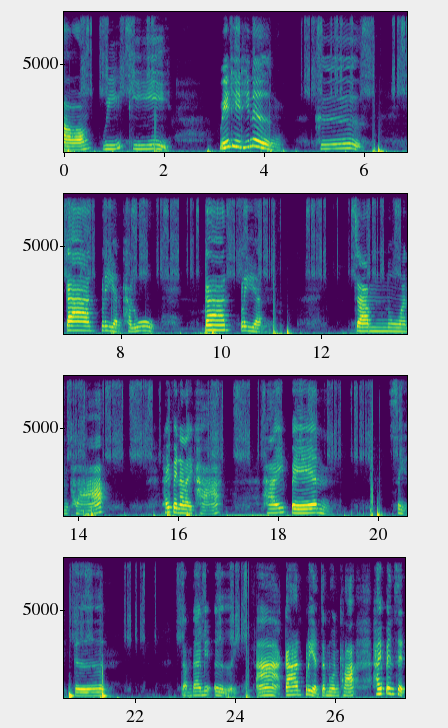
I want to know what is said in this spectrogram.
2. วิธี วิธีที่หนึ่งคือ การเปลี่ยนค่ะลูก การเปลี่ยนจำนวนคละให้เป็นอะไรคะ ให้เป็นเศษเกินจำได้ไม่เอ่ย อ่า การเปลี่ยนจำนวนคละให้เป็นเศษ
